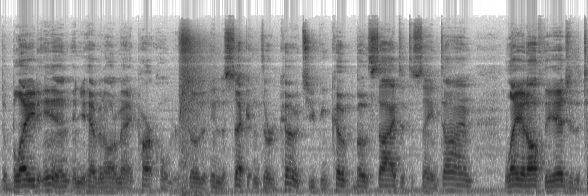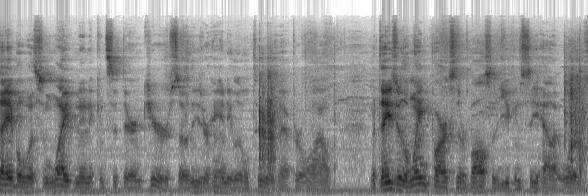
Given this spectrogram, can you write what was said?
the blade in and you have an automatic part holder so that in the second and third coats you can coat both sides at the same time lay it off the edge of the table with some weight and then it can sit there and cure. So these are handy little tools after a while. But these are the wing parts that are balsa that you can see how it works.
